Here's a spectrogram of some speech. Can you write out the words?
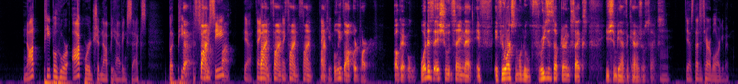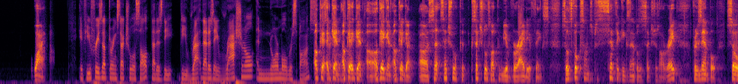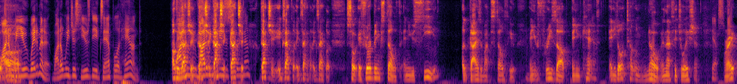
Not people who are awkward should not be having sex, but people. Yeah, fine, you see? fine. Yeah, thank fine, you. fine, Thank you. fine, fine, Thank fine. you. We'll leave the awkward part. Okay, what is the issue with saying that if if you are someone who freezes up during sex, you shouldn't be having casual sex? Mm. Yes, that's a terrible argument. Why? If you freeze up during sexual assault, that is the the ra- that is a rational and normal response. Okay, again, assault. okay, again, uh, okay, again, okay, again. Uh, se- sexual sexual assault can be a variety of things. So let's focus on specific examples of sexual assault, right? For example, so Why don't uh, we use? Wait a minute. Why don't we just use the example at hand? Okay, Why gotcha, we- gotcha, we need to gotcha, use this for gotcha, gotcha. Exactly, exactly, exactly. So if you're being stealth and you see Mm-hmm. a guy's about to stealth you and you freeze up and you can't and you don't tell him no in that situation, Yes. right?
